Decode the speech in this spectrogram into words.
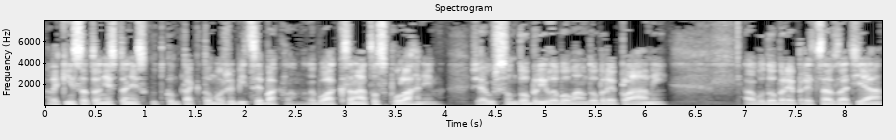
Ale kým sa to nestane skutkom, tak to môže byť sebaklam. Lebo ak sa na to spolahnem, že ja už som dobrý, lebo mám dobré plány, alebo dobré predsavzatia,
